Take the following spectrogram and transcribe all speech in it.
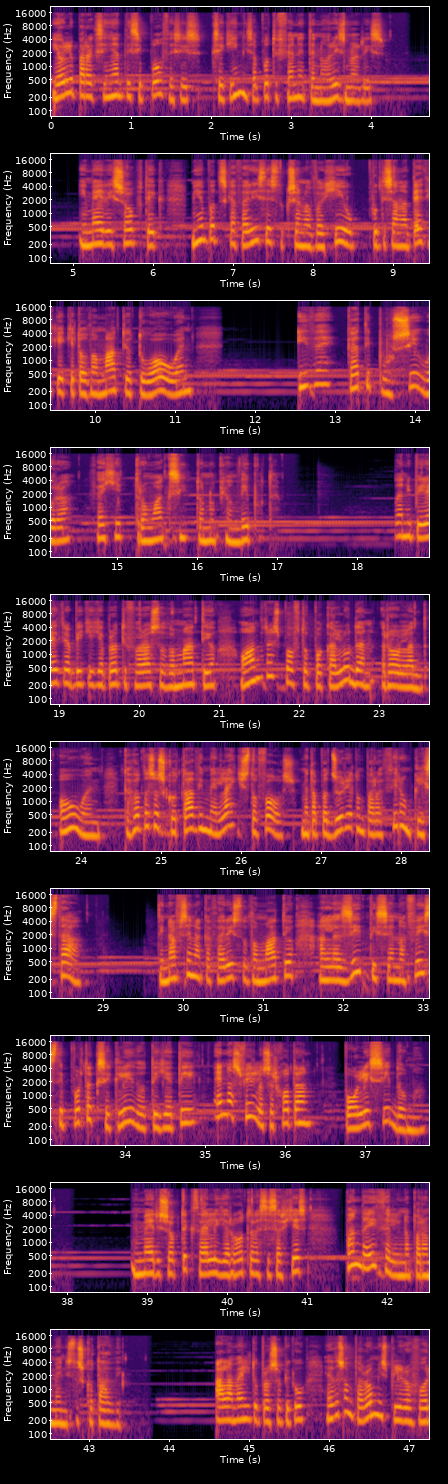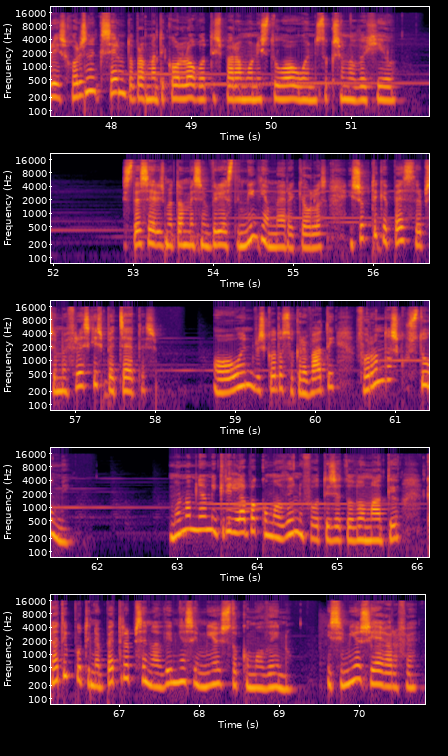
Η όλη παραξενιά της υπόθεσης ξεκίνησε από ό,τι φαίνεται νωρίς νωρίς. Η Μέρι Σόπτικ, μία από τις καθαρίστες του ξενοδοχείου που της ανατέθηκε και το δωμάτιο του Όουεν, είδε κάτι που σίγουρα θα έχει τρομάξει τον οποιονδήποτε. Όταν η υπηρέτρια μπήκε για πρώτη φορά στο δωμάτιο, ο άντρας που αυτοποκαλούνταν Ρόλαντ Όουεν καθόταν στο σκοτάδι με ελάχιστο φως, με τα παντζούρια των παραθύρων κλειστά την άφησε να καθαρίσει το δωμάτιο, αλλά ζήτησε να αφήσει την πόρτα ξεκλείδωτη γιατί ένας φίλος ερχόταν πολύ σύντομα. Η Μέρι Σόπτικ θα έλεγε αργότερα στις αρχές πάντα ήθελε να παραμένει στο σκοτάδι. Άλλα μέλη του προσωπικού έδωσαν παρόμοιες πληροφορίες χωρίς να ξέρουν το πραγματικό λόγο της παραμονής του Όουεν στο ξενοδοχείο. Στις 4 μετά μεσημβρία στην ίδια μέρα κιόλας, η Σόπτικ επέστρεψε με φρέσκες πετσέτες. Ο Όουεν βρισκόταν στο κρεβάτι φορώντας κουστούμι. Μόνο μια μικρή λάμπα κομοδίνου φώτιζε το δωμάτιο, κάτι που την επέτρεψε να δει μια σημείωση στο κομοδίνο. Η σημείωση έγραφε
